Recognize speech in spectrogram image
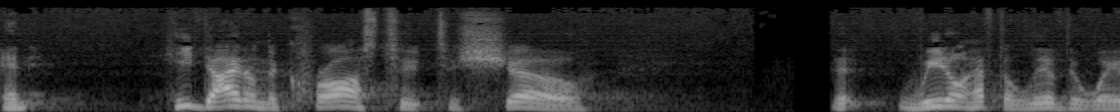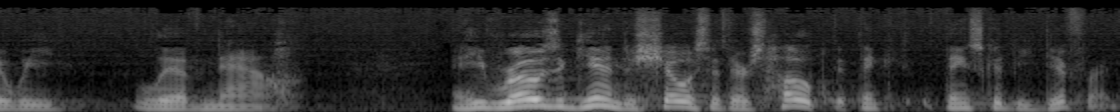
And he died on the cross to, to show that we don't have to live the way we live now. And he rose again to show us that there's hope, that think, things could be different.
